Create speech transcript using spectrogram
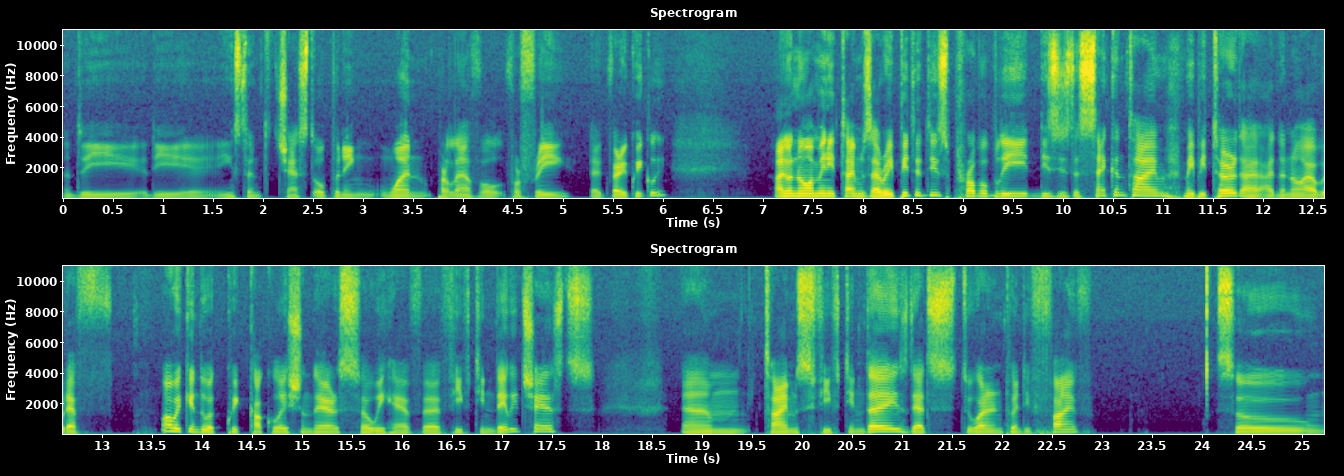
the the uh, instant chest opening one per level for free uh, very quickly. I don't know how many times I repeated this. Probably this is the second time, maybe third. I, I don't know. I would have. Well, we can do a quick calculation there. So we have uh, 15 daily chests, um, times 15 days that's 225 so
